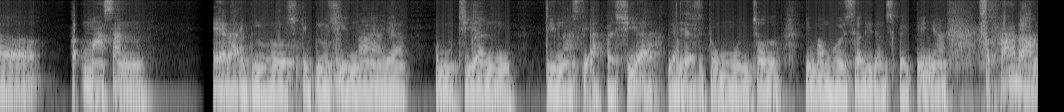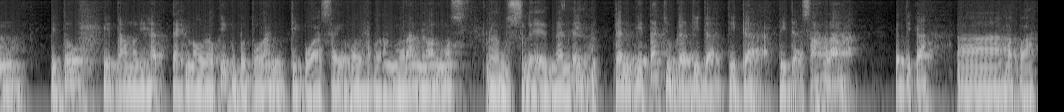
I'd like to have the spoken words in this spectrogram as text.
eh, keemasan era Ibnu Rus, Ibnu Sina ya. Kemudian dinasti Abbasiyah yang di situ muncul Imam Ghazali dan sebagainya. Sekarang itu kita melihat teknologi kebetulan dikuasai oleh orang-orang non Non-muslim, muslim dan ya. kita, dan kita juga tidak tidak tidak salah ketika eh, apa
